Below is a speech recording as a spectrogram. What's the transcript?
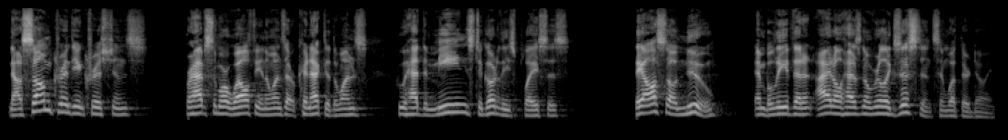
Now, some Corinthian Christians, perhaps the more wealthy and the ones that were connected, the ones who had the means to go to these places, they also knew and believed that an idol has no real existence in what they're doing.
